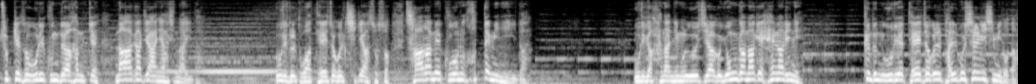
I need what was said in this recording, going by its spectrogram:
주께서 우리 군대와 함께 나아가지 아니하시나이다. 우리를 도와 대적을 치게 하소서. 사람의 구원은 헛됨이니이다. 우리가 하나님을 의지하고 용감하게 행하리니 그는 우리의 대적을 밟으실 이심이로다.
